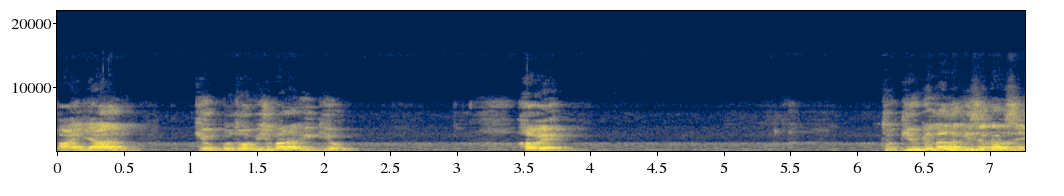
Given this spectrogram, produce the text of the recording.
pi R cube બધો વીજભાર આવી ગયો હવે તો ક્યુ કેટલા લખી શકાશે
